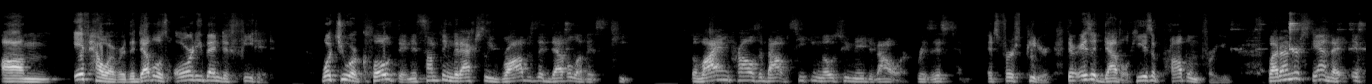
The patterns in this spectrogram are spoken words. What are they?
Um, if, however, the devil has already been defeated, what you are clothed in is something that actually robs the devil of his teeth. The lion prowls about seeking those who may devour. Resist him. It's First Peter. There is a devil. He is a problem for you. But understand that if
